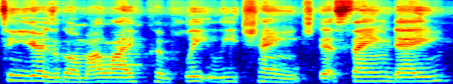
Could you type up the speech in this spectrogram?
10 years ago, my life completely changed. That same day,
